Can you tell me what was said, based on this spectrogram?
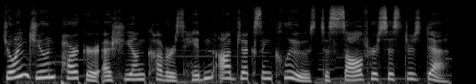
Join June Parker as she uncovers hidden objects and clues to solve her sister's death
